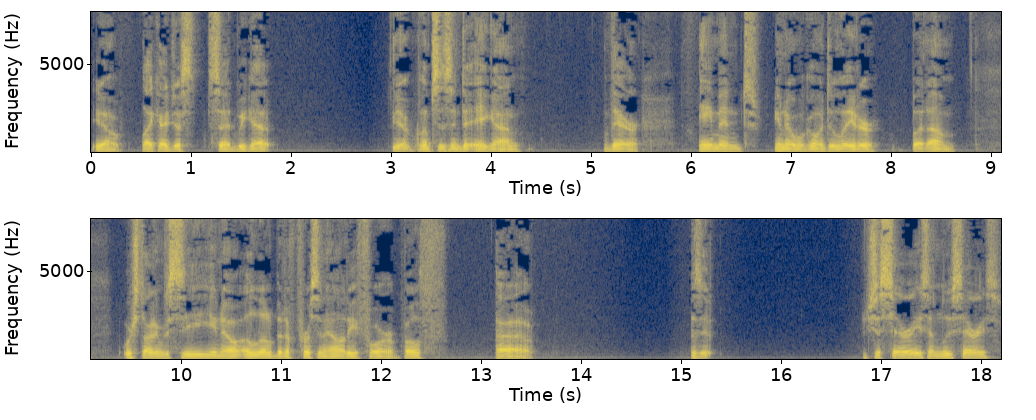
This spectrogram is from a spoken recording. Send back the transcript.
You know, like I just said, we got, you know, glimpses into Aegon there. Aemond, you know, we'll go into later, but um, we're starting to see, you know, a little bit of personality for both. Uh, is it Jacaerys and Lucerys?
